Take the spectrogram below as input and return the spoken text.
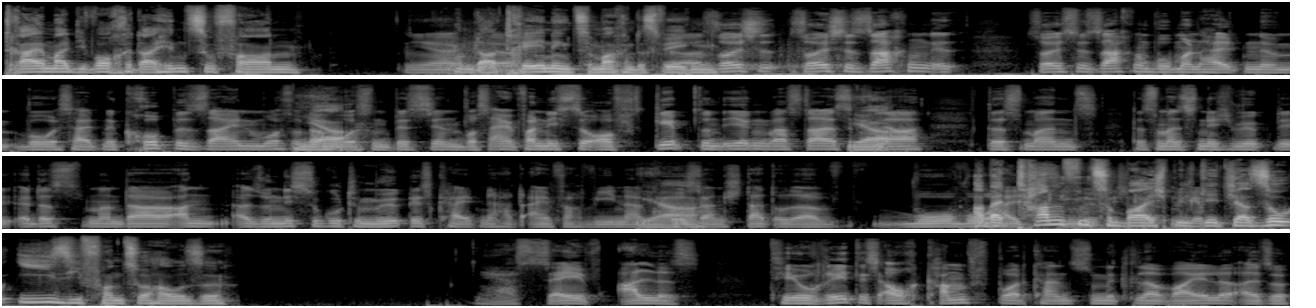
dreimal die Woche dahin zu fahren, ja, um klar. da Training zu machen. Deswegen. Ja, solche, solche Sachen äh, solche Sachen, wo man halt eine, wo es halt eine Gruppe sein muss oder ja. wo es ein bisschen, wo es einfach nicht so oft gibt und irgendwas da ist ja. klar, dass man es, dass man es nicht wirklich, äh, dass man da an, also nicht so gute Möglichkeiten hat, einfach wie in einer ja. größeren Stadt oder wo, wo Aber halt Tanzen zum Beispiel gibt. geht ja so easy von zu Hause. Ja, safe, alles. Theoretisch auch Kampfsport kannst du mittlerweile, also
